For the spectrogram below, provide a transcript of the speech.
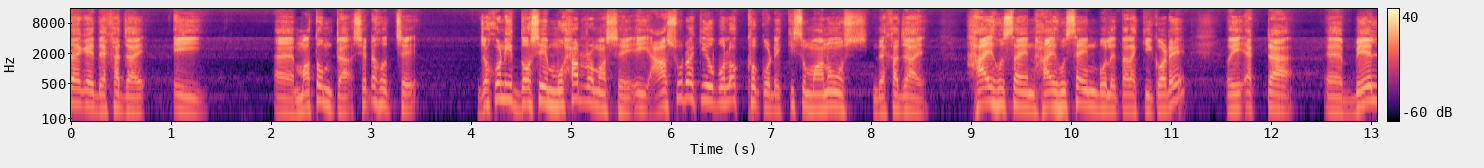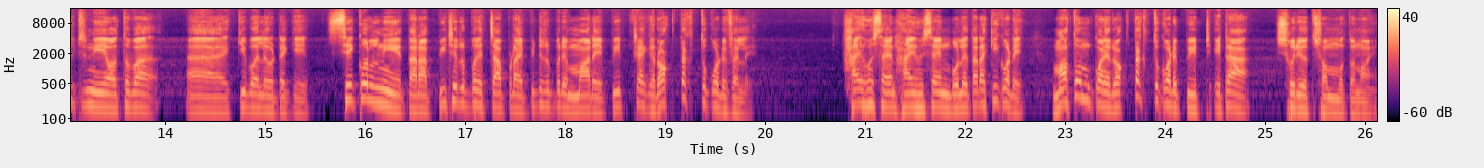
জায়গায় দেখা যায় এই মাতমটা, সেটা হচ্ছে যখনই দশে মুহাররম আসে, এই আশুরাকে উপলক্ষ করে কিছু মানুষ দেখা যায় হাই হুসাইন হাই হুসাইন বলে তারা কি করে? ওই একটা বেল্ট নিয়ে অথবা কি বলে ওটাকে সেকল নিয়ে তারা পিঠের উপরে চাপড়ায়, পিঠের উপরে মারে, পিঠটাকে রক্তাক্ত করে ফেলে। হাই হুসাইন হাই হুসাইন বলে তারা কি করে? মাতম করে, রক্তাক্ত করে পিঠ, এটা শরীয়ত সম্মত নয়।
